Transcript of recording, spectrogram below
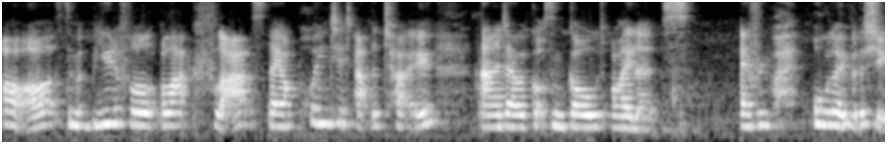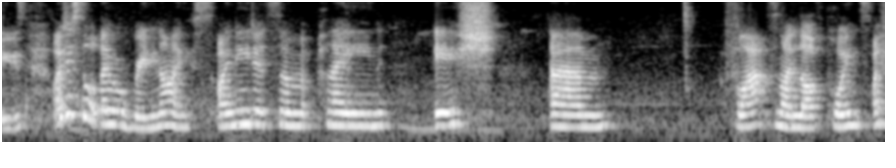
are some beautiful black flats. They are pointed at the toe and uh, we've got some gold eyelets everywhere, all over the shoes. I just thought they were really nice. I needed some plain-ish um, flats and I love points. I,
